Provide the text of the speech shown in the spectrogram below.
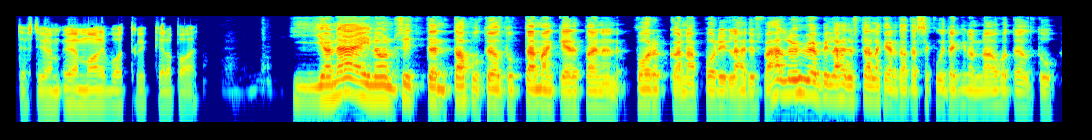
tietysti yhden, yhden maalin voittokin kelpaa. Että ja näin on sitten taputeltu tämänkertainen Porkkana podin lähetys. Vähän lyhyempi lähetys tällä kertaa. Tässä kuitenkin on nauhoiteltu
